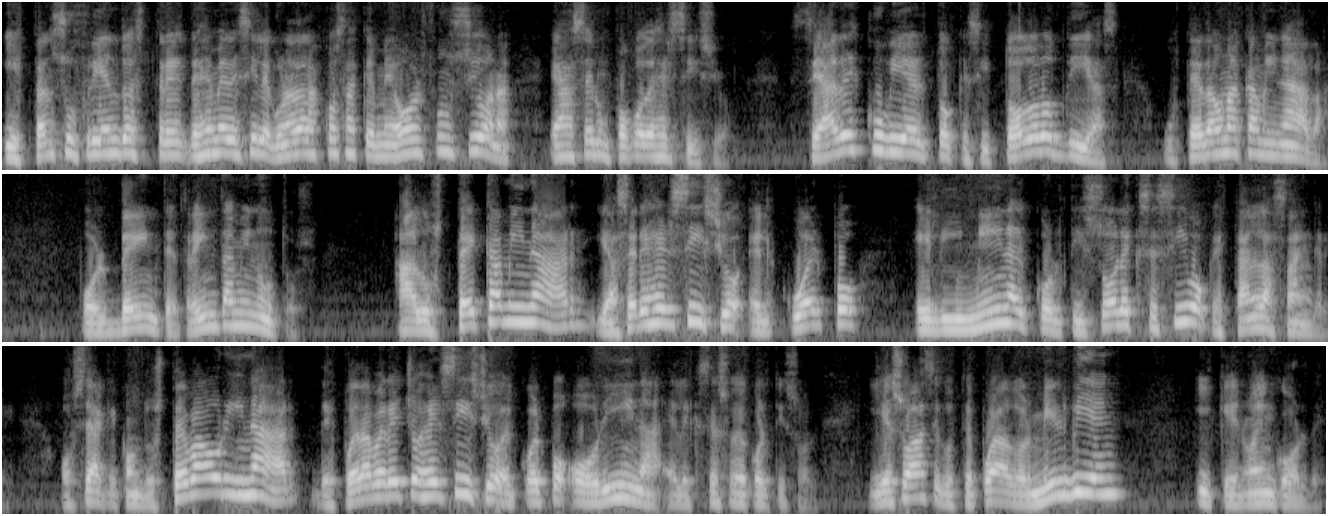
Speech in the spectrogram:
y están sufriendo estrés, déjeme decirle que una de las cosas que mejor funciona es hacer un poco de ejercicio. Se ha descubierto que si todos los días usted da una caminada por 20, 30 minutos, al usted caminar y hacer ejercicio, el cuerpo elimina el cortisol excesivo que está en la sangre. O sea que cuando usted va a orinar, después de haber hecho ejercicio, el cuerpo orina el exceso de cortisol. Y eso hace que usted pueda dormir bien y que no engorde.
